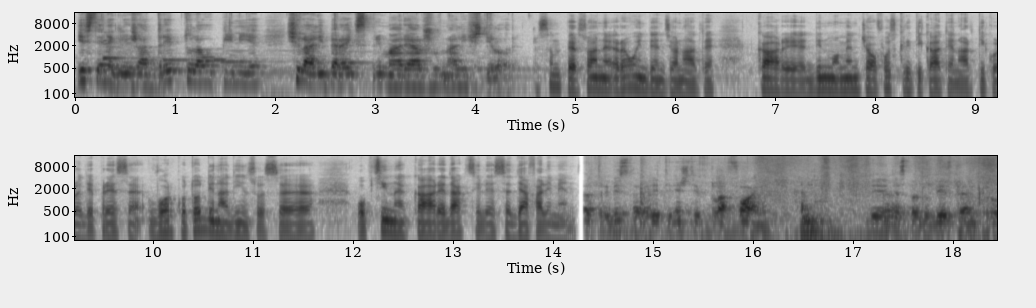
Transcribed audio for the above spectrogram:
este neglijat dreptul la opinie și la libera exprimare al jurnaliștilor? Sunt persoane rău intenționate care, din moment ce au fost criticate în articole de presă, vor cu tot din adinsul să obțină ca redacțiile să dea faliment. Ar trebui stabilite niște plafoane de despăgubiri pentru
